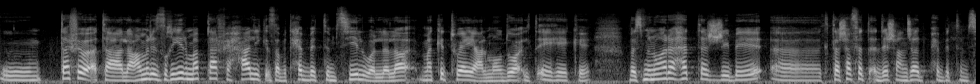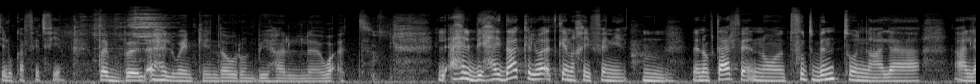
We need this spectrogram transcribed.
وبتعرفي وقتها على عمر صغير ما بتعرفي حالك إذا بتحبي التمثيل ولا لا ما كنت واعية على الموضوع قلت إيه هيك. بس من وراء هالتجربة آه، اكتشفت قديش عن جد بحب التمثيل وكفيت فيها طيب الأهل وين كان دورهم بهالوقت؟ الأهل بهيداك الوقت كانوا خايفين لأنه بتعرفي إنه تفوت بنتهم على على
